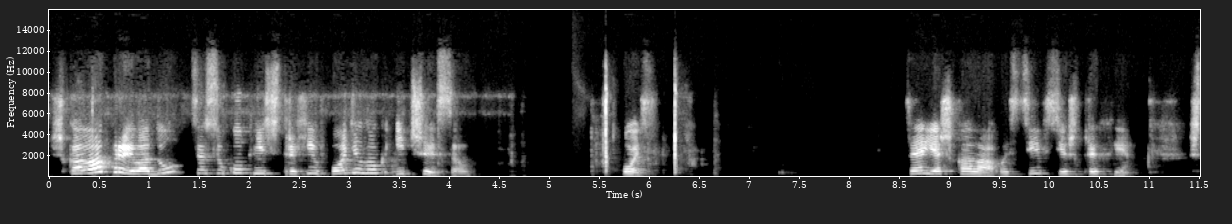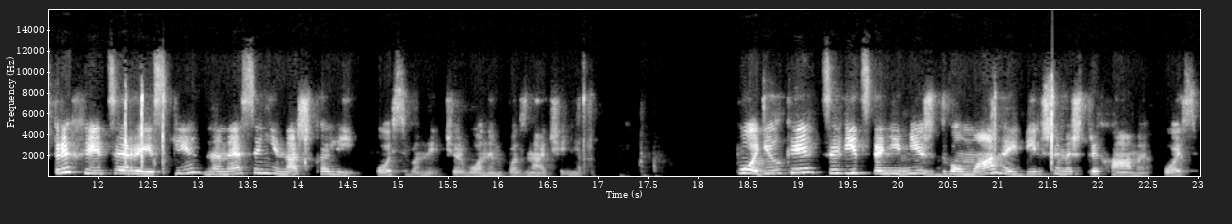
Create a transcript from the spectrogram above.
Шкала приладу це сукупність штрихів поділок і чисел. Ось. Це є шкала, ось ці всі штрихи. Штрихи це риски, нанесені на шкалі. Ось вони, червоним позначені. Поділки це відстані між двома найбільшими штрихами. Ось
